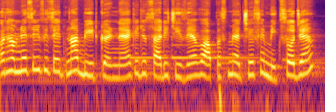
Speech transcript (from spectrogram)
और हमने सिर्फ़ इसे इतना बीट करना है कि जो सारी चीज़ें हैं वो आपस में अच्छे से मिक्स हो जाएँ।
